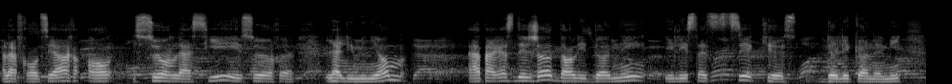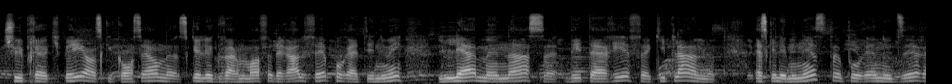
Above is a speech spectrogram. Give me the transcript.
à la frontière sur l'acier et sur euh, l'aluminium apparaissent déjà dans les données et les statistiques de l'économie. Je suis préoccupé en ce qui concerne ce que le gouvernement fédéral fait pour atténuer la menace des tarifs qui planent. Est-ce que le ministre pourrait nous dire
